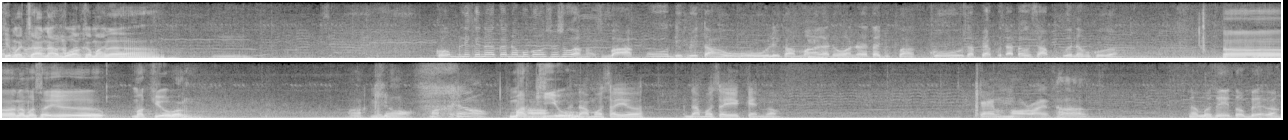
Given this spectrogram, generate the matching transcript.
kira macam anak buah Kamal lah. Hmm. Kau boleh kenalkan nama kau seorang-seorang tak? Sebab aku diberitahu oleh Kamal ada orang nak datang jumpa aku Tapi aku tak tahu siapa nama korang Ah nama saya Makio bang. Makio, Makio. Makio. Ah, nama saya nama saya Ken bang. Ken, alright, ha. Nama saya Tobek bang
